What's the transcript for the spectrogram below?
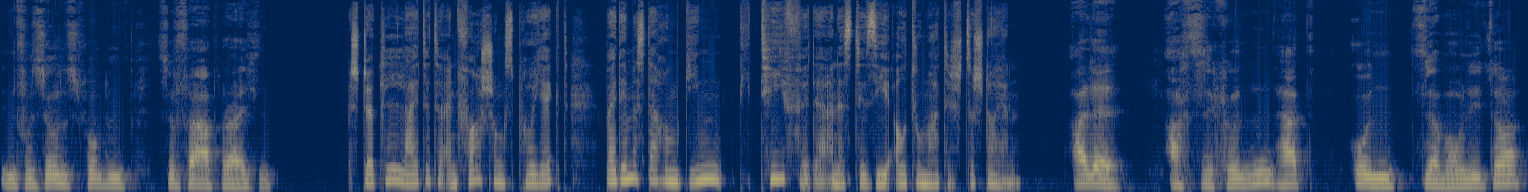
Infusionspumpen zu verabreichen. Stöckel leitete ein Forschungsprojekt, bei dem es darum ging, die Tiefe der Anästhesie automatisch zu steuern. Alle acht Sekunden hat unser Monitor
